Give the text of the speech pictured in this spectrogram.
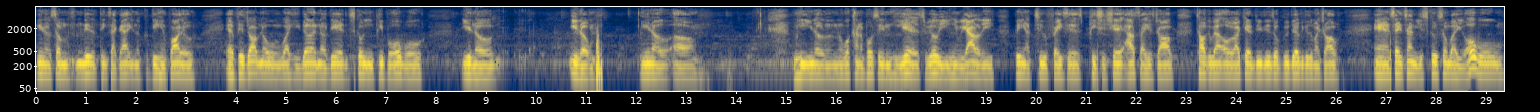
you know, some little things like that, you know, could get him farther. If his job know what he done or did, screwing people over, you know, you know, you know, um, he, you know, what kind of person he is, really, in reality, being a two faces piece of shit outside his job, talking about, oh, I can't do this or do that because of my job. And same time, you screw somebody over,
